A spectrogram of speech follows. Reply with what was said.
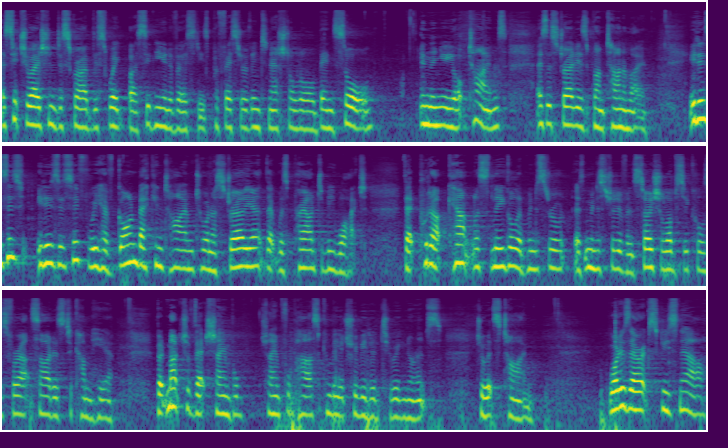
a situation described this week by Sydney University's Professor of International Law Ben Saul in the New York Times as Australia's Guantanamo. It is, as, it is as if we have gone back in time to an Australia that was proud to be white, that put up countless legal, administrative and social obstacles for outsiders to come here. But much of that shameful, shameful past can be attributed to ignorance, to its time. What is our excuse now?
